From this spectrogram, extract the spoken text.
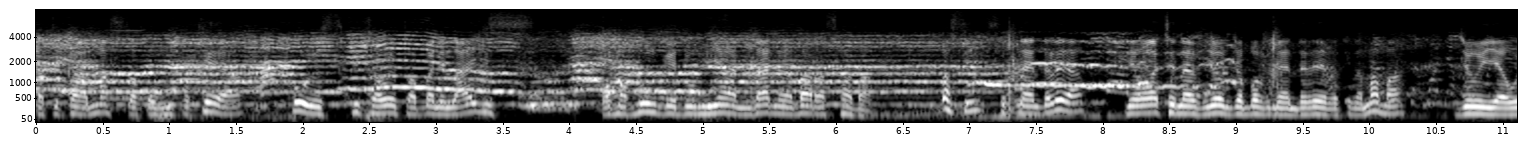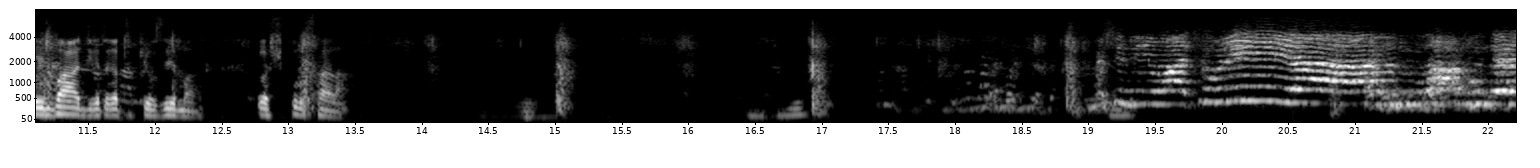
katika hamasa kumpokea huyu spika wetu ambaye ni rais wa mabunge duniani ndani ya bara saba. Basi sisi tunaendelea, ni waache na vionjo ambavyo vinaendelea vya kina mama juu ya uimbaji katika tukio zima. Niwashukuru sana. Mheshimiwa tulia, ainua bunge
